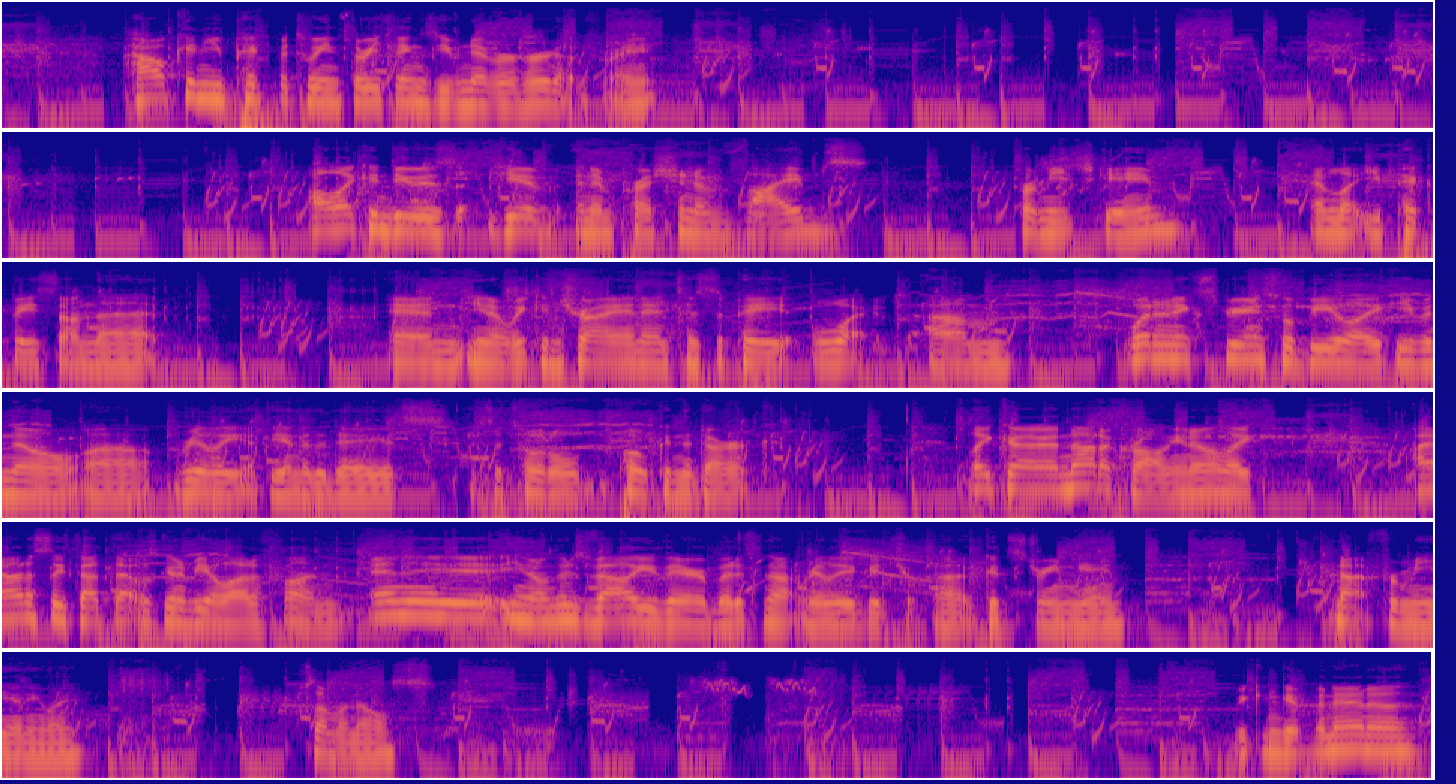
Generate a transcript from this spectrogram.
how can you pick between three things you've never heard of, right? All I can do is give an impression of vibes from each game and let you pick based on that. And, you know, we can try and anticipate what um, what an experience will be like, even though uh, really at the end of the day, it's it's a total poke in the dark. Like uh, not a crawl, you know, like I honestly thought that was going to be a lot of fun, and it, you know, there's value there, but it's not really a good uh, good stream game. Not for me anyway. Someone else. We can get banana.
